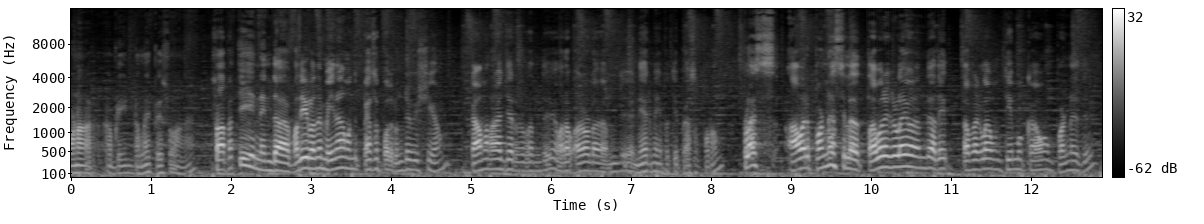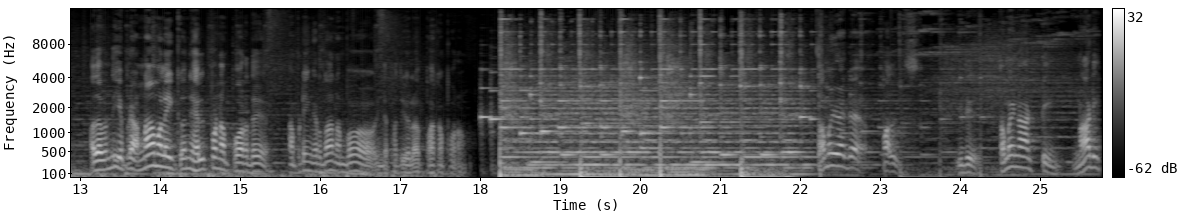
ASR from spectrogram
போனார் அப்படின்ற மாதிரி பேசுவாங்க. ஸோ அதை பற்றி இந்த பதிவில் வந்து மெயினாக வந்து பேச போகிற ரெண்டு விஷயம். காமராஜர் வந்து அவர அவரோட வந்து நேர்மையை பற்றி பேச போகிறோம் ப்ளஸ் அவர் பண்ண சில தவறுகளே வந்து அதே தவறுகளாகவும் திமுகவும் பண்ணுது. அதை வந்து எப்படி அண்ணாமலைக்கு வந்து ஹெல்ப் பண்ண போகிறது அப்படிங்கிறத நம்ம இந்த பதிவில் பார்க்க போகிறோம் தமிழக பல்ஸ் இது தமிழ்நாட்டின் நாடி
